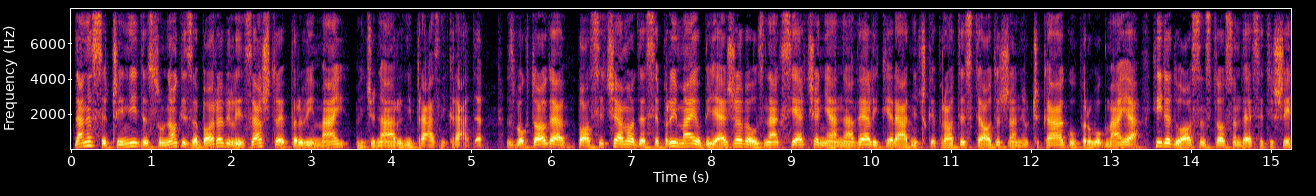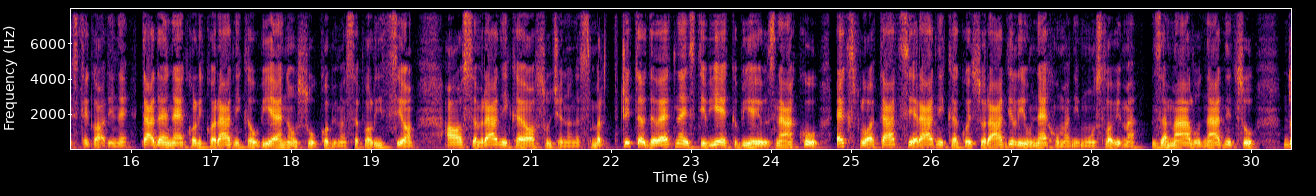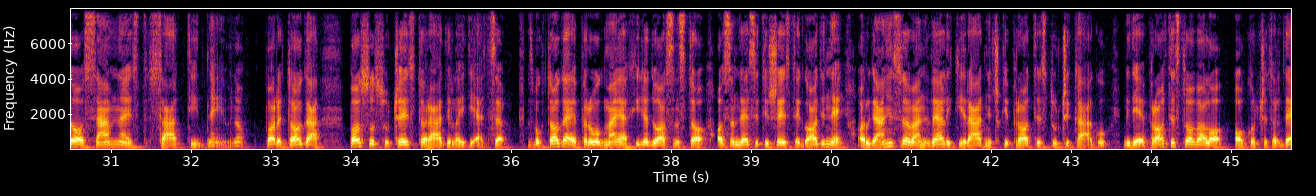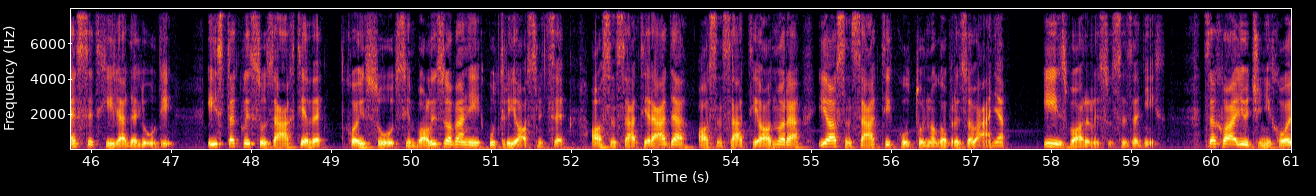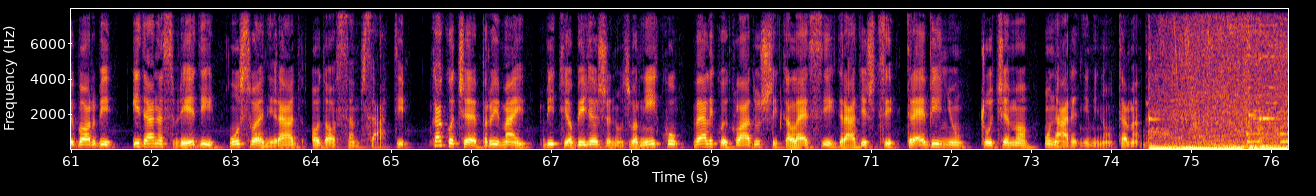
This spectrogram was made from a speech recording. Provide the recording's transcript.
Danas se čini da su mnogi zaboravili zašto je 1. maj Međunarodni praznik rada. Zbog toga posjećamo da se 1. maj obilježava u znak sjećanja na velike radničke proteste održane u Čikagu 1. maja 1886. godine. Tada je nekoliko radnika ubijeno u sukobima sa policijom, a osam radnika je osuđeno na smrt. Čitav 19. vijek bio je u znaku eksploatacije radnika koji su radili u nehumanim uslovima za malu nadnicu do 18 sati dnevno. Pored toga, posao su često radila i djeca. Zbog toga je 1. maja 1886. godine organizovan veliki radnički protest u Čikagu, gdje je protestovalo oko 40.000 ljudi. Istakli su zahtjeve koji su simbolizovani u tri osmice. 8 sati rada, 8 sati odmora i 8 sati kulturnog obrazovanja. I izborili su se za njih. Zahvaljujući njihovoj borbi, i danas vrijedi usvojeni rad od 8 sati. Kako će 1. maj biti obilježen u Zvorniku, Velikoj Kladuši, Kalesiji, Gradišci, Trebinju, čućemo u narednim minutama.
